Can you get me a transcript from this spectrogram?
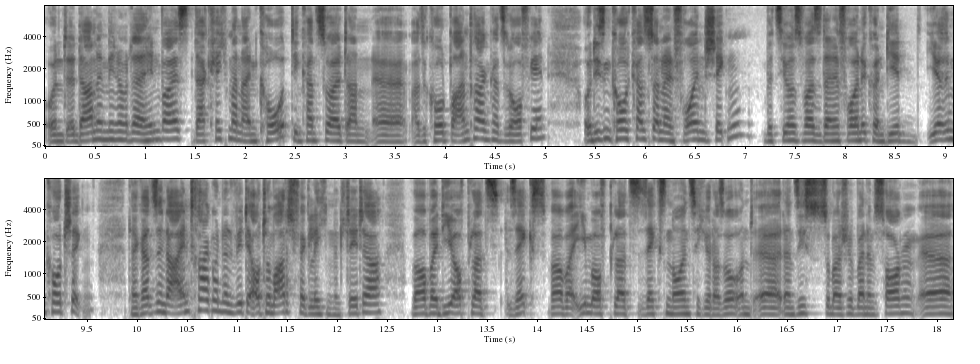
Und äh, da nämlich noch der Hinweis, da kriegt man einen Code, den kannst du halt dann, äh, also Code beantragen, kannst du draufgehen. Und diesen Code kannst du an deinen Freunden schicken, beziehungsweise deine Freunde können dir ihren Code schicken. Dann kannst du ihn da eintragen und dann wird der automatisch verglichen. Dann steht da, war bei dir auf Platz 6, war bei ihm auf Platz 96 oder so. Und äh, dann siehst du zum Beispiel bei einem Song, äh,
